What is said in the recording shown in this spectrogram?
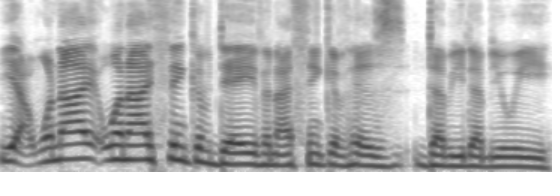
Yeah, when I when I think of Dave and I think of his WWE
